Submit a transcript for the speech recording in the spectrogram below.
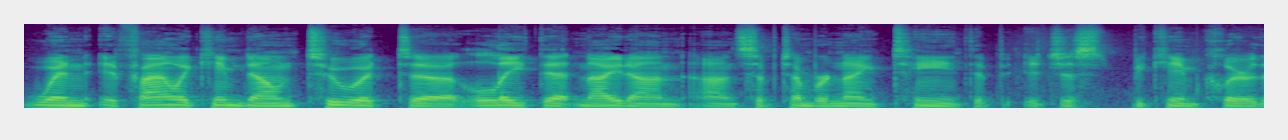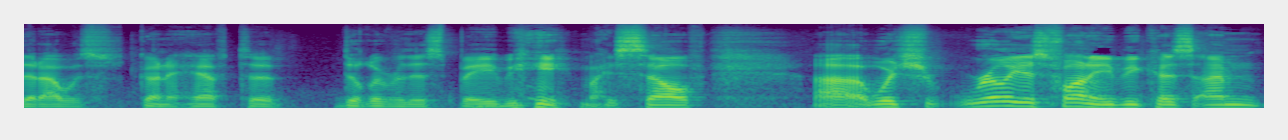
when it finally came down to it uh, late that night on, on September 19th, it, it just became clear that I was going to have to deliver this baby myself, uh, which really is funny because I'm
